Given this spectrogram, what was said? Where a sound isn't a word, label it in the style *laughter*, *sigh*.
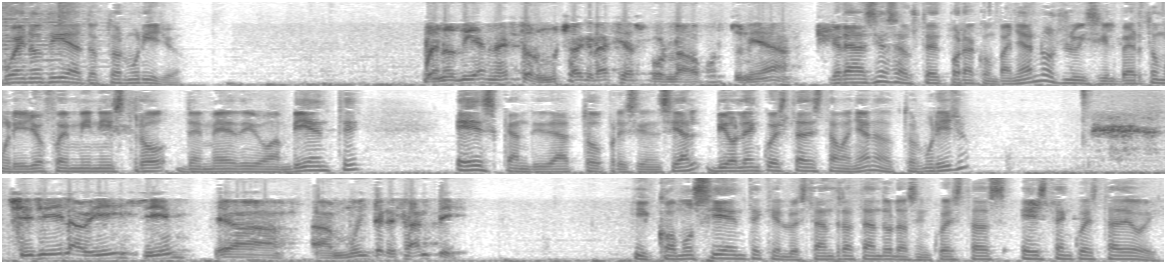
Buenos días, doctor Murillo. Buenos días, Néstor. Muchas gracias por la oportunidad. Gracias a usted por acompañarnos. Luis Gilberto Murillo fue ministro de Medio Ambiente, es candidato presidencial. ¿Vio la encuesta de esta mañana, doctor Murillo? Sí, sí, la vi, sí. muy interesante. ¿Y cómo siente que lo están tratando las encuestas, esta encuesta de hoy?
